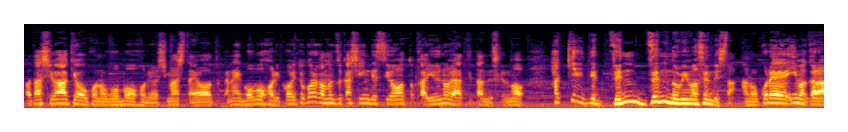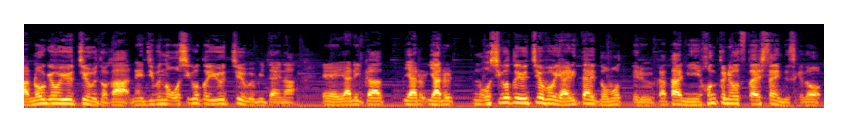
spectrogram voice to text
私は今日このごぼう掘りをしましたよとかね、ごぼう掘りこういうところが難しいんですよとかいうのをやってたんですけども、はっきり言って全然伸びませんでした。あの、これ今から農業 YouTube とかね、自分のお仕事 YouTube みたいな、えー、やりか、やる、やる、お仕事 YouTube をやりたいと思ってる方に本当にお伝えしたいんですけど、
